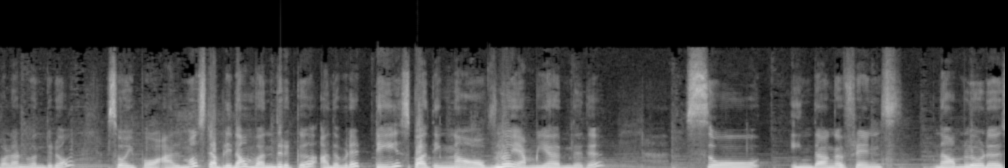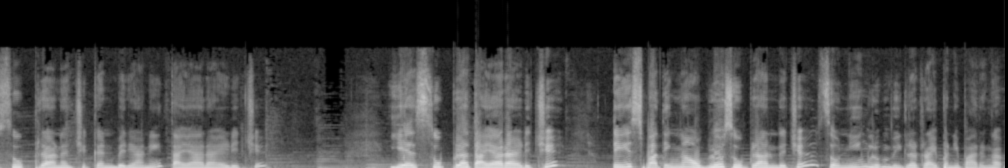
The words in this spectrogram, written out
பொழன்னு வந்துடும். ஸோ இப்போது ஆல்மோஸ்ட் அப்படி தான் வந்திருக்கு. அதை விட டேஸ்ட் பார்த்திங்கன்னா அவ்வளோ எம்மியாக இருந்தது. ஸோ இந்தாங்க ஃப்ரெண்ட்ஸ் நம்மளோட சூப்பரான சிக்கன் பிரியாணி தயாராகிடுச்சு எஸ் சூப்பராக தயாராகிடுச்சு டேஸ்ட் பார்த்திங்கன்னா அவ்வளோ சூப்பராக இருந்துச்சு. ஸோ நீங்களும் வீட்டில் ட்ரை பண்ணி பாருங்கள்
